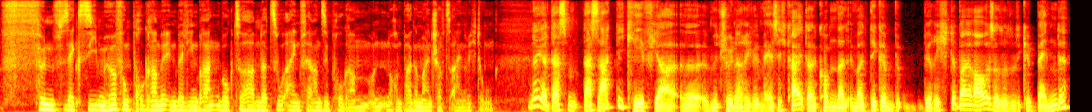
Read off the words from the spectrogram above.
fünf, sechs, sieben Hörfunkprogramme in Berlin-Brandenburg zu haben, dazu ein Fernsehprogramm und noch ein paar Gemeinschaftseinrichtungen. Naja, das, das sagt die KEF ja äh, mit schöner Regelmäßigkeit. Da kommen dann immer dicke Berichte bei raus, also dicke Bände.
